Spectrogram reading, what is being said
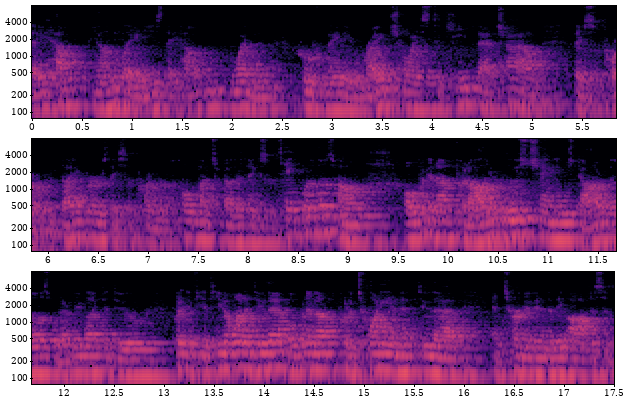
They help young ladies, they help women who've made a right choice to keep that child. They support them with diapers, they support them with a whole bunch of other things. So take one of those home, open it up, put all your loose change, dollar bills, whatever you like to do, Put, if, if you don't want to do that, open it up, put a 20 in it, do that, and turn it into the office. And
